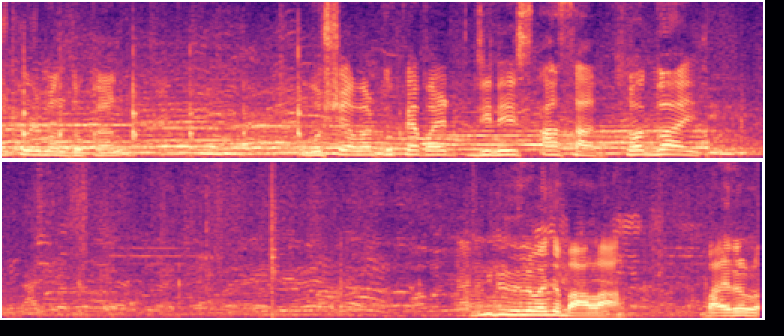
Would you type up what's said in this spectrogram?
প্রচুর পরিমাণ দোকান। অবশ্যই আমার খুব ফেভারিট জিনিস আচার। সব ভাই। বালা। ভাইরাল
